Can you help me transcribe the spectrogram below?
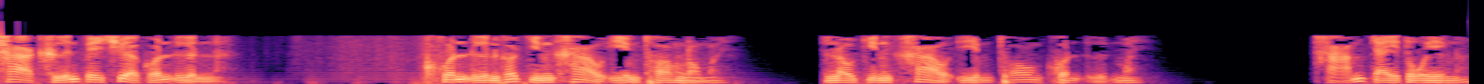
ถ้าขืนไปเชื่อคนอื่น คนอื่นเขากินข้าวอิ่มท้องเราไหม เรากินข้าวอิ่มท้องคนอื่นไหม ถามใจตัวเองนะ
